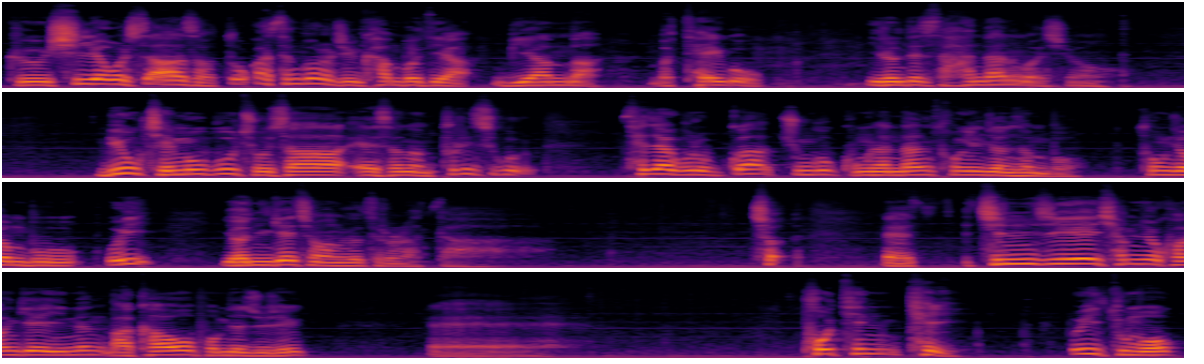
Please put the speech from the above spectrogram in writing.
그 실력을 쌓아서 똑같은 거를 지금 캄보디아, 미얀마, 뭐 태국 이런 데서 다 한다는 거죠. 미국 재무부 조사에서는 프린스 태자그룹과 중국 공산당 통일전선부, 통전부의 연계 정황도 드러났다. 처, 에, 진지의 협력 관계에 있는 마카오 범죄 조직 에, 포틴 K의 두목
